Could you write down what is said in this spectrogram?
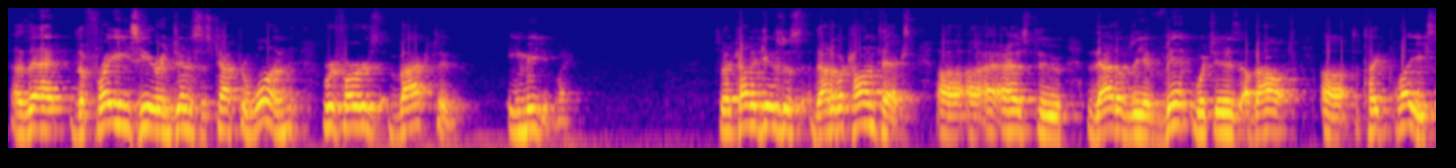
that the phrase here in Genesis chapter 1 refers back to immediately. So it kind of gives us that of a context uh, uh, as to that of the event which is about uh, to take place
